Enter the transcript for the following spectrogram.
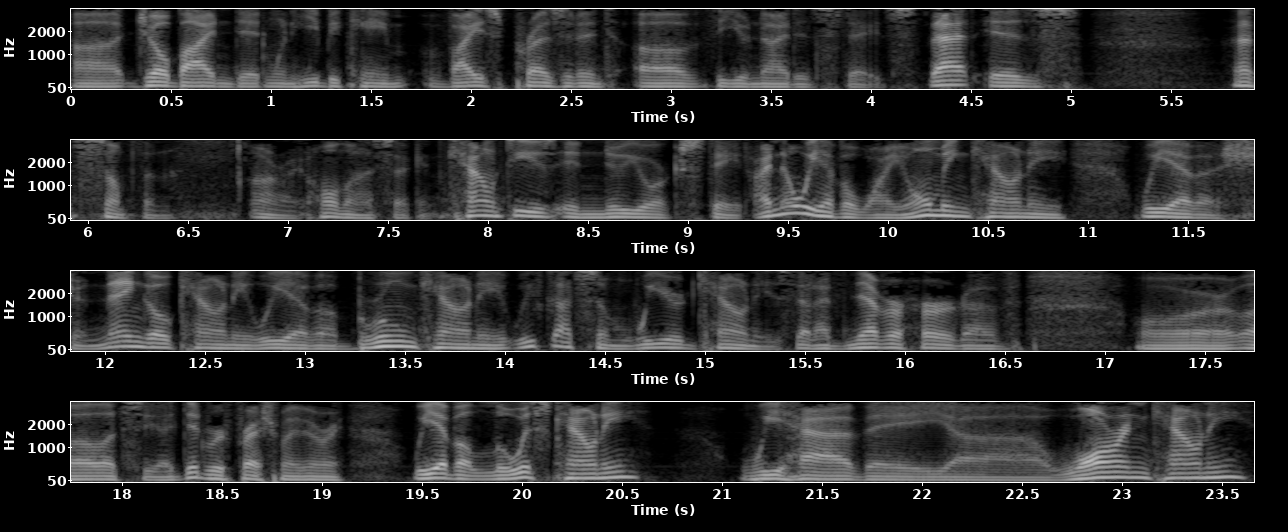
uh, Joe Biden did when he became vice president of the United States. That is, that's something. All right, hold on a second. Counties in New York State. I know we have a Wyoming County, we have a Chenango County, we have a Broome County. We've got some weird counties that I've never heard of. Or, well, let's see. I did refresh my memory. We have a Lewis County. We have a uh, Warren County.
